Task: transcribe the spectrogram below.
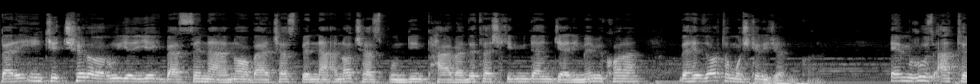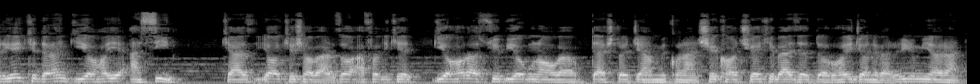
برای اینکه چرا روی یک بسته نعنا برچسب نعنا چسبوندین پرونده تشکیل میدن جریمه می‌کنن به هزار تا مشکل ایجاد می‌کنن. امروز عطاریایی که دارن گیاه های اصیل که از یا کشاورزا افرادی که گیاه ها رو از توی بیابونا و دشتا جمع می‌کنن شکارچی که بعضی از داروهای جانوری رو میارن.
